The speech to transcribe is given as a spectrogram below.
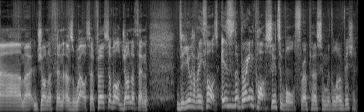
um, Jonathan as well. So first of all, Jonathan, do you have any thoughts? Is the BrainPort suitable for a person with low vision?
